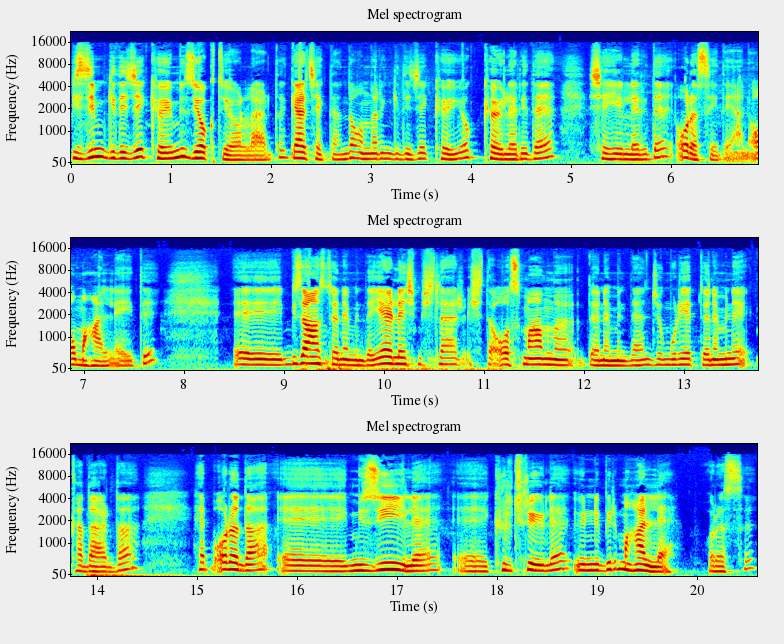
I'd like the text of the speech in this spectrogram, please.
bizim gidecek köyümüz yok diyorlardı. Gerçekten de onların gidecek köyü yok. Köyleri de şehirleri de orasıydı yani o mahalleydi. Ee, Bizans döneminde yerleşmişler. İşte Osmanlı döneminden Cumhuriyet dönemine kadar da hep orada e, müziğiyle, e, kültürüyle ünlü bir mahalle orası.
